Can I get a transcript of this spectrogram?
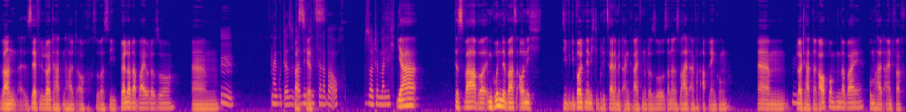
waren, sehr viele Leute hatten halt auch sowas wie Böller dabei oder so. Ähm, Hm. Na gut, also da bin ich jetzt jetzt- dann aber auch, sollte man nicht. ja, das war aber, im Grunde war es auch nicht die, die wollten ja nicht die Polizei damit angreifen oder so, sondern es war halt einfach Ablenkung. Ähm, Hm. Leute hatten Rauchbomben dabei, um halt einfach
